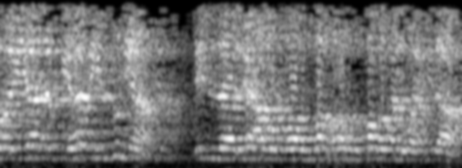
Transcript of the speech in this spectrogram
ورياء في هذه الدنيا إلا جعل الله ظهره طبقا واحدا.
